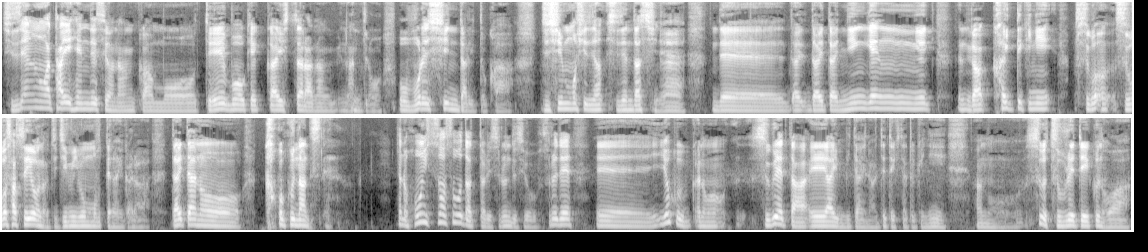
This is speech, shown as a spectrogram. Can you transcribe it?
自然は大変ですよ。なんかもう、堤防決壊したらなん、なんていうの、溺れ死んだりとか、地震も自然自然だしね。で、だ、だいたい人間が快適に過ご、過ごさせようなんて自民も持ってないから、だいたいあの、過酷なんですね。ただ本質はそうだったりするんですよ。それで、えー、よく、あの、優れた AI みたいなのが出てきたときに、あの、すぐ潰れていくのは、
